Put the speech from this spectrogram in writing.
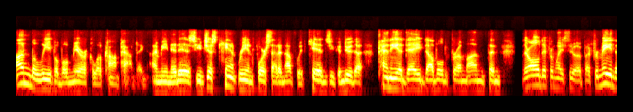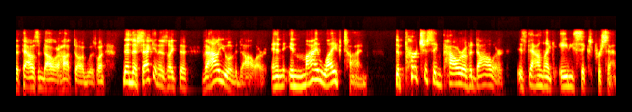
unbelievable miracle of compounding. I mean, it is, you just can't reinforce that enough with kids. You can do the penny a day doubled for a month, and there are all different ways to do it. But for me, the thousand dollar hot dog was one. Then the second is like the value of a dollar. And in my lifetime, the purchasing power of a dollar is down like 86%.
